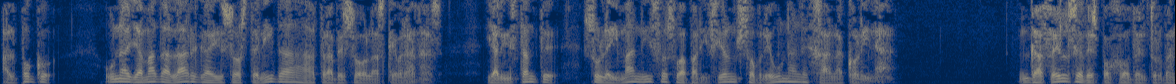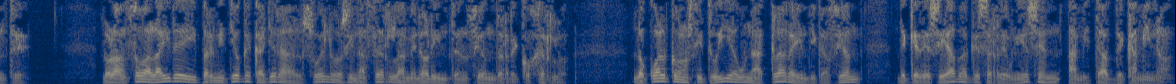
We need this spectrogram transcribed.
Al poco, una llamada larga y sostenida atravesó las quebradas, y al instante Suleimán hizo su aparición sobre una lejana colina. Gazel se despojó del turbante. Lo lanzó al aire y permitió que cayera al suelo sin hacer la menor intención de recogerlo, lo cual constituía una clara indicación de que deseaba que se reuniesen a mitad de camino.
